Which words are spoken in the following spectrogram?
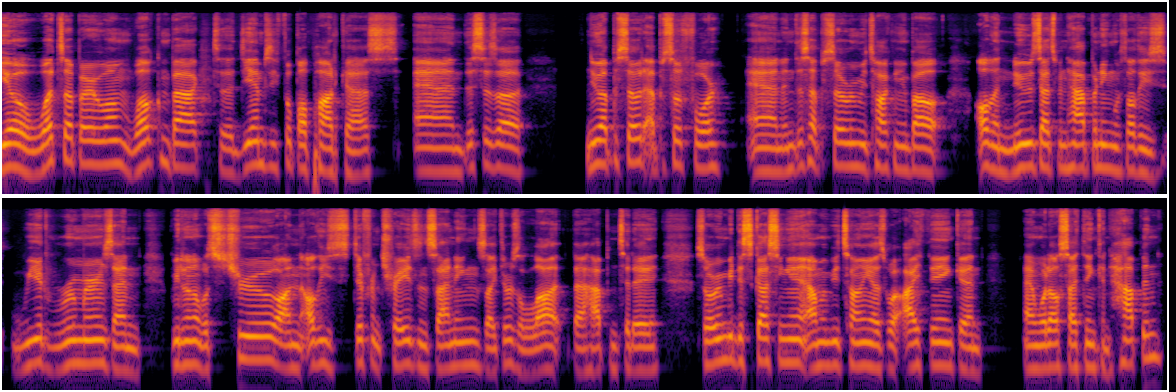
Yo, what's up, everyone? Welcome back to the DMZ Football Podcast. And this is a new episode, episode four. And in this episode, we're going to be talking about all the news that's been happening with all these weird rumors, and we don't know what's true on all these different trades and signings. Like, there's a lot that happened today. So, we're going to be discussing it. I'm going to be telling you guys what I think and, and what else I think can happen.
